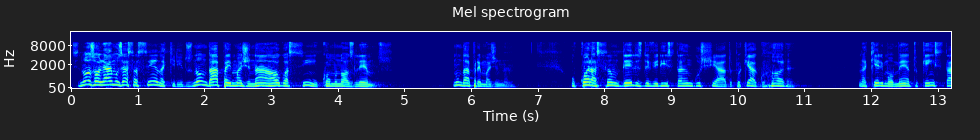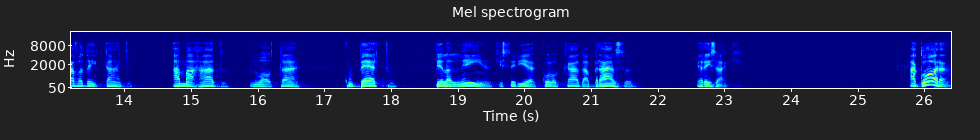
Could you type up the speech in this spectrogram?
Se nós olharmos essa cena, queridos, não dá para imaginar algo assim como nós lemos. Não dá para imaginar. O coração deles deveria estar angustiado, porque agora, naquele momento, quem estava deitado, amarrado no altar, coberto pela lenha que seria colocada, a brasa, era Isaac. Agora,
